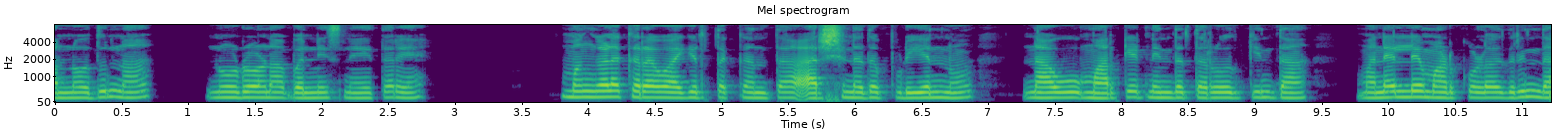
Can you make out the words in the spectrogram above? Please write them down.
ಅನ್ನೋದನ್ನು ನೋಡೋಣ ಬನ್ನಿ ಸ್ನೇಹಿತರೆ. ಮಂಗಳಕರವಾಗಿರ್ತಕ್ಕಂಥ ಅರಿಶಿಣದ ಪುಡಿಯನ್ನು ನಾವು ಮಾರ್ಕೆಟ್ನಿಂದ ತರೋದಕ್ಕಿಂತ ಮನೆಯಲ್ಲೇ ಮಾಡ್ಕೊಳ್ಳೋದ್ರಿಂದ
